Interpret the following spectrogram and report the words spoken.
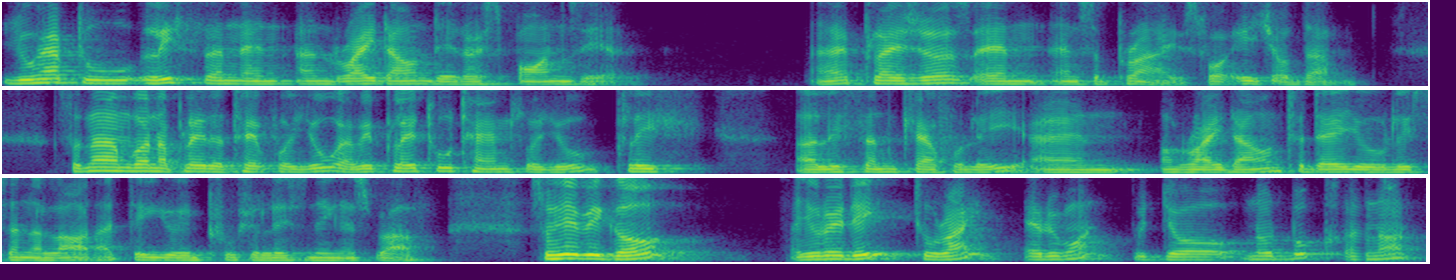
you have to listen and, and write down the response here. All right, pleasures and, and surprise for each of them. So now I'm going to play the tape for you. I will play two times for you. Please uh, listen carefully and uh, write down. Today you listen a lot. I think you improve your listening as well. So here we go. Are you ready to write, everyone, with your notebook or not?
